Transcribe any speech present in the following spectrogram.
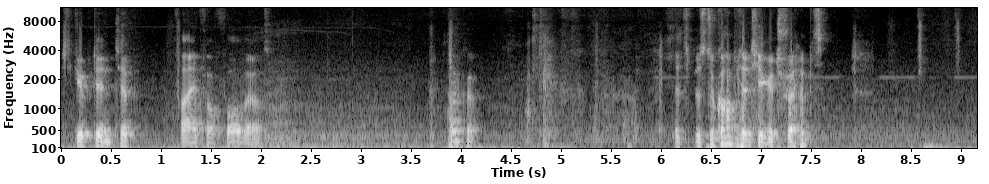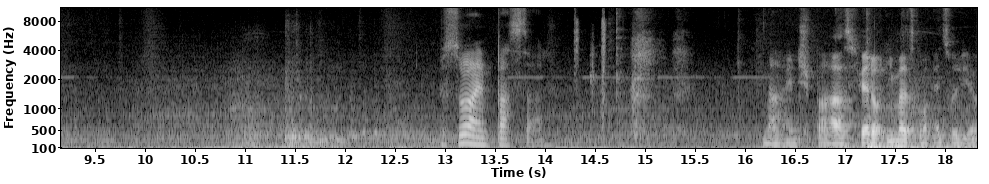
Ich gebe dir einen Tipp. Fahr einfach vorwärts. Danke. Jetzt bist du komplett hier getrappt. Bist so ein Bastard. Nein, Spaß. Ich werde auch niemals gemein zu dir.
